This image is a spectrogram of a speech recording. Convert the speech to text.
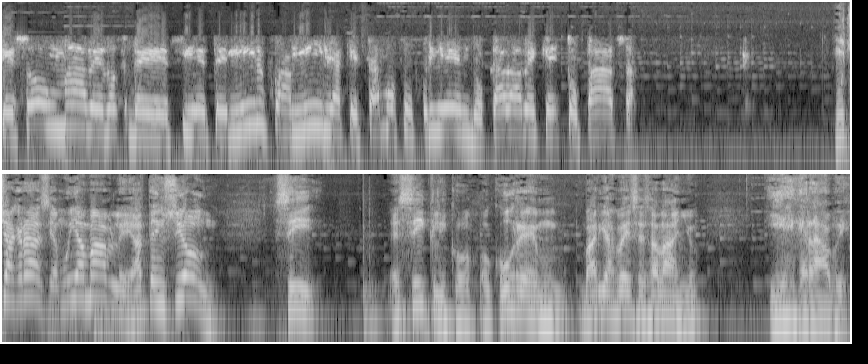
que son más de, de siete mil familias que estamos sufriendo cada vez que esto pasa. Muchas gracias, muy amable. Atención. Sí, es cíclico, ocurre varias veces al año y es grave.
